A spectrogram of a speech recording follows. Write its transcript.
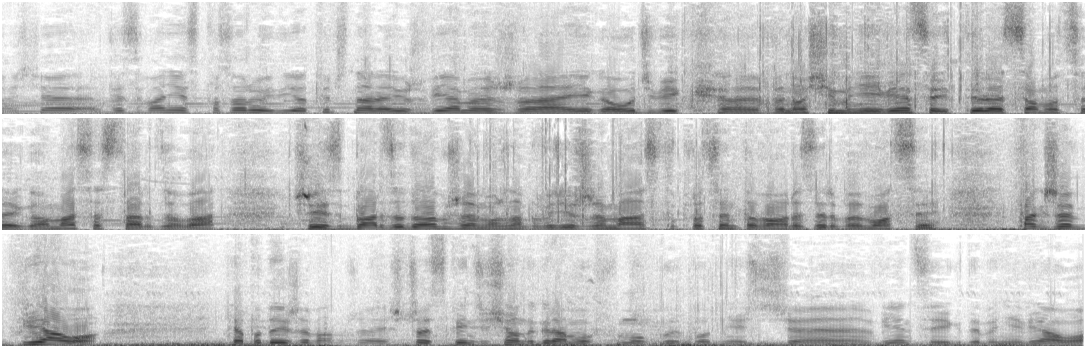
Sensie wyzwanie z pozoru idiotyczne, ale już wiemy, że jego udźwig e, wynosi mniej więcej tyle samo co jego masa startowa, czyli jest bardzo dobrze, można powiedzieć, że ma stuprocentową rezerwę mocy. Także biało. Ja podejrzewam, że jeszcze z 50 gramów mógłby podnieść e, więcej, gdyby nie wiało.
